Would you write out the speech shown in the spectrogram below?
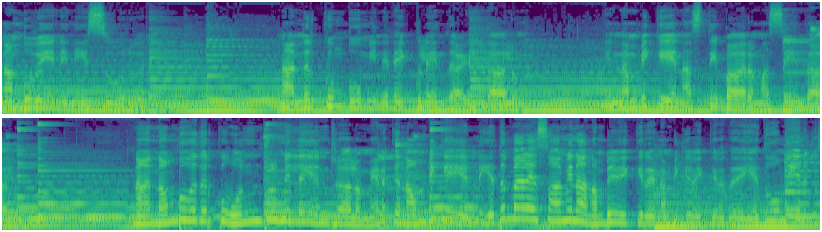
நம்புவேன் என் இயேசு ஒருவரே. நான் நிற்கும் பூமி நிலை குலைந்து அழிந்தாலும் என் நம்பிக்கையின் அஸ்திபாரம் அசைந்தாலும் நான் நம்புவதற்கு ஒன்றுமில்லை என்றாலும் எனக்கு நம்பிக்கை என்ன? எது மேலே சாமி நான் நம்பி வைக்கிறேன் நம்பிக்கை வைக்கிறது? எதுவுமே எனக்கு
